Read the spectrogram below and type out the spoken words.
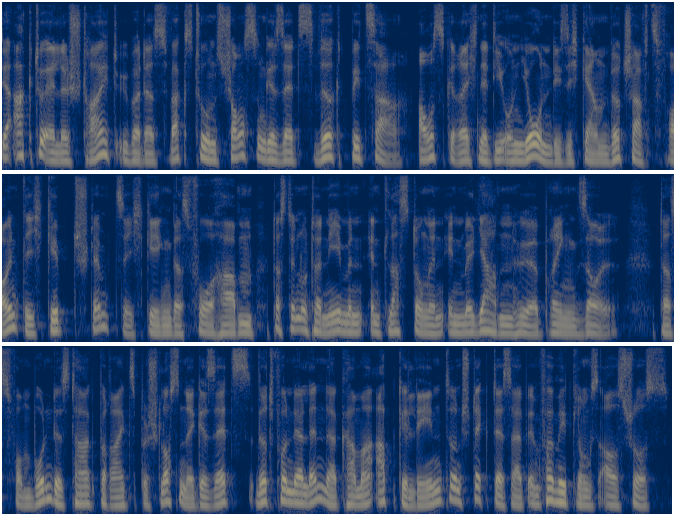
Der aktuelle Streit über das Wachstumschancengesetz wirkt bizarr. Ausgerechnet die Union, die sich gern wirtschaftsfreundlich gibt, stemmt sich gegen das Vorhaben, das den Unternehmen Entlastungen in Milliardenhöhe bringen soll. Das vom Bundestag bereits beschlossene Gesetz wird von der Länderkammer abgelehnt und steckt deshalb im Vermittlungsausschuss.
